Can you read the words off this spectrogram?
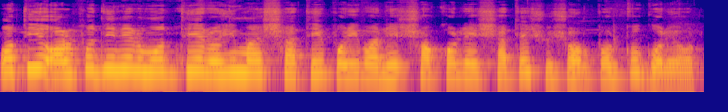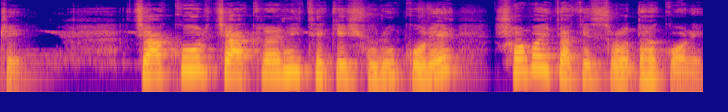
অতি অল্প দিনের মধ্যে রহিমার সাথে পরিবারের সকলের সাথে সুসম্পর্ক গড়ে ওঠে। চাকর চাকরানি থেকে শুরু করে সবাই তাকে শ্রদ্ধা করে,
